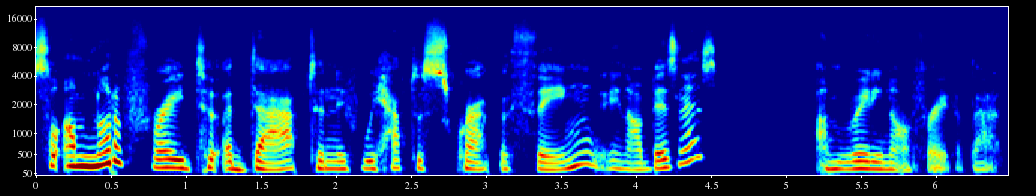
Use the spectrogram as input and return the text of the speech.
So I'm not afraid to adapt. And if we have to scrap a thing in our business, I'm really not afraid of that.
